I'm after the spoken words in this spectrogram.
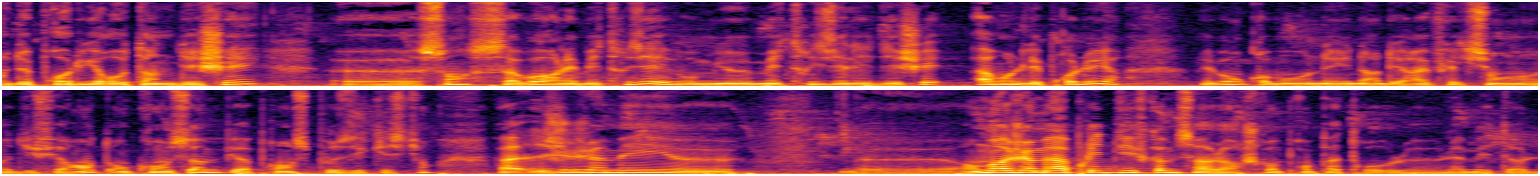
de produire autant de déchets euh, sans savoir les maîtriser. Il vaut mieux maîtriser les déchets avant de les produire. Mais bon, comme on est dans des réflexions différentes, on consomme, puis après on se pose des questions. Enfin, j'ai jamais... euh, euh, on m'a jamais appris de vivre comme ça, alors je comprends pas trop la méthode.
